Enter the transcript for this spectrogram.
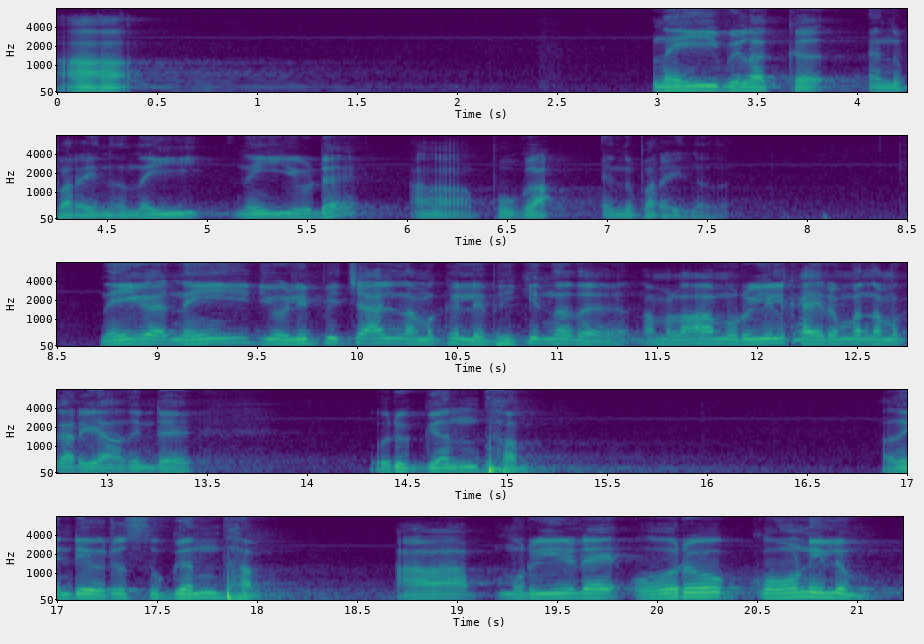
ആ നെയ് വിളക്ക് എന്ന് പറയുന്നത്. നെയ് നെയ്യുടെ ആ പുക എന്ന് പറയുന്നത്. നെയ് നെയ് ജ്വലിപ്പിച്ചാൽ നമുക്ക് ലഭിക്കുന്നത് നമ്മൾ ആ മുറിയിൽ കയറുമ്പോൾ നമുക്കറിയാം അതിന്റെ ഒരു ഗന്ധം അതിന്റെ ഒരു സുഗന്ധം ആ മുറിയുടെ ഓരോ കോണിലും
